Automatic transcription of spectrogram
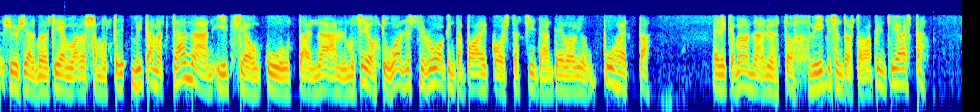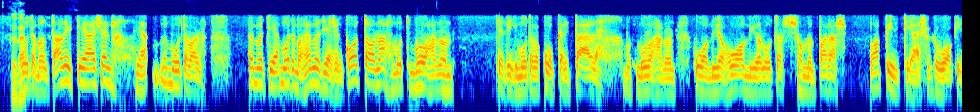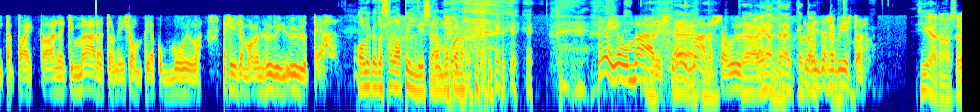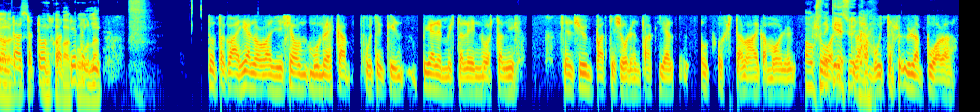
Syysjärvellä tien varressa. Mutta mitä mä tänään itse on kuullut tai nähnyt, mutta se johtuu vain tietysti ruokintapaikoista. Siitähän teillä oli joku puhetta. Eli mä oon nähnyt 15 lapintiaista, Hyvä. muutaman talitiaisen ja muutaman, hömötiä, muutaman hömötiäisen kotona, mutta mullahan on tietenkin muutama kuukkeli päälle, mutta mullahan on huomio huomio luultavasti Suomen paras lapintiaisruokintapaikka. Ainakin määrät on isompia kuin muilla ja siitä mä olen hyvin ylpeä. Oliko tässä Lapin lisää mukana? ei ollut määrissä, tämä, ei määrässä ollut yhtään. Tämä on ihan täyttä Kyllä totta. se 15. Hienoa, se, se on, on täyttä totta. mukava kuulla. Totta kai hieno laji, se on mun ehkä kuitenkin pienemmistä linnuista, niin sen sympaattisuuden takia oikeastaan aikamoinen suosikki vähän muiden yläpuolella.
